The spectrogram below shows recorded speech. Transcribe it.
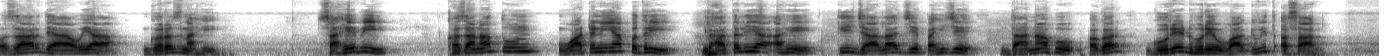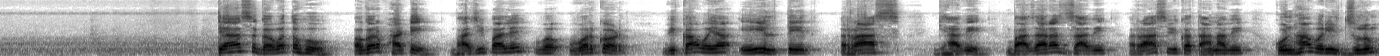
अजार द्यावया गरज नाही. साहेबी खजानातून वाटणीया पदरी घातलिया आहे ती ज्याला जे पाहिजे दाना हो अगर गोरे ढोरे वागवीत असाल. त्यास गवत हो अगर फाटे भाजीपाले व वरकड विकावया येईल ते रास घ्यावे बाजारात जावे रास विकत आणावे कोन्हावरील जुलूम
